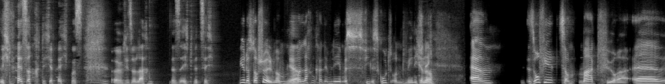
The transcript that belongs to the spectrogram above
ich weiß auch nicht, aber ich muss irgendwie so lachen. Das ist echt witzig. Ja, das ist doch schön. Wenn, ja. wenn man lachen kann im Leben, ist vieles gut und wenig genau. schlecht. Ähm, so viel zum Marktführer. Äh,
